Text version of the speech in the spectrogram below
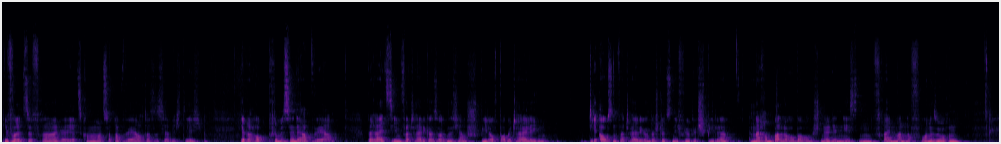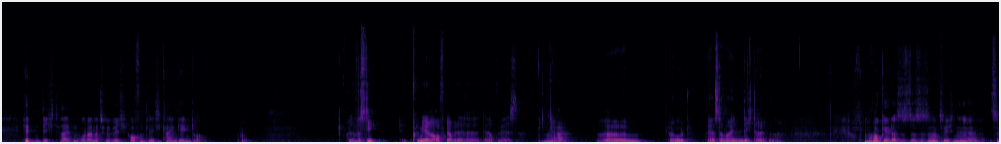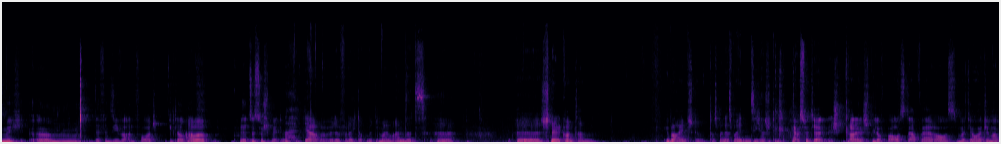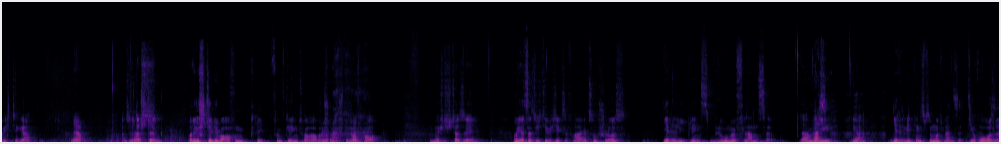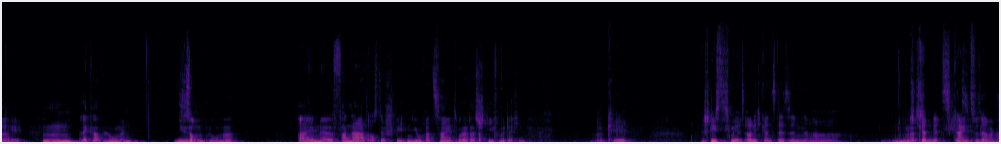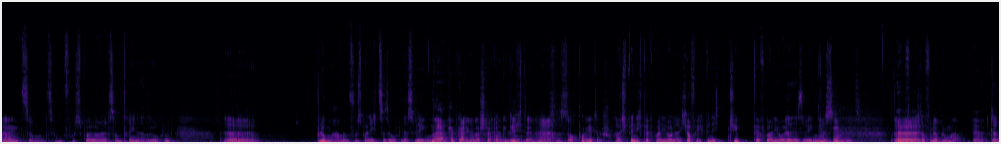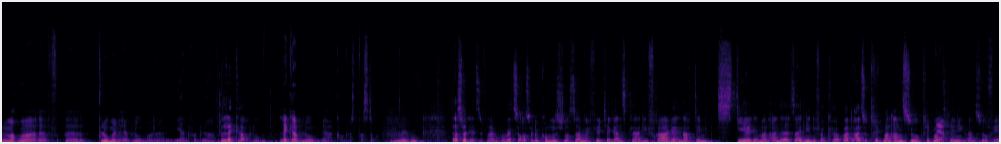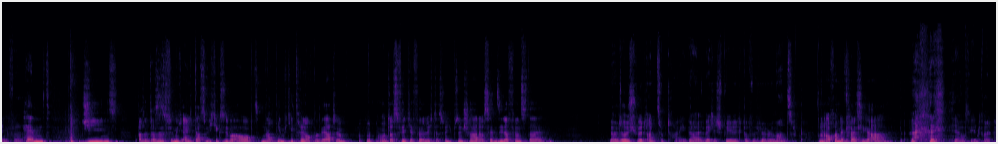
Die vorletzte Frage. Jetzt kommen wir mal zur Abwehr. Auch das ist ja wichtig. Ihre Hauptprämisse in der Abwehr. Bereits die Innenverteidiger sollten sich am Spielaufbau beteiligen. Die Außenverteidiger unterstützen die Flügelspieler. Nach Balleroberung schnell den nächsten freien Mann nach vorne suchen. Hinten dicht halten oder natürlich hoffentlich kein Gegentor. Also was die primäre Aufgabe der, der Abwehr ist. Ja. Ähm, ja gut, erst einmal hinten dicht halten. Ne? Okay, das ist, das ist natürlich eine ziemlich ähm, defensive Antwort. Ich glaube, aber jetzt ist es zu spät. Ja, aber würde vielleicht auch mit meinem Ansatz äh, äh, schnell kontern übereinstimmt, dass man erstmal hinten sicher steht. Ja, es wird ja gerade der Spielaufbau aus der Abwehr heraus wird ja heute immer wichtiger. Ja, also das, das stimmt. Also ich stehe lieber offen, kriege fünf Gegentore, aber schöner Spielaufbau möchte ich da sehen. Und jetzt natürlich die wichtigste Frage zum Schluss. Ihre Lieblingsblume, Pflanze. Da haben Was? wir die, ja, Ihre Lieblingsblume, Pflanze. Die Rose, okay. hm, lecker Blumen, die Sonnenblume, ein Fanat aus der späten Jurazeit oder das Stiefmütterchen? Okay. Da schließt sich mir jetzt auch nicht ganz der Sinn, aber das ich kann jetzt keinen Zusammenhang zum, zum Fußball oder zum Trainer suchen. Äh, Blumen haben im Fußball nichts zu suchen, deswegen. Naja, Pep Guardiola schreibt äh, auch Gedichte, ne? ja. das ist auch poetisch. Aber ich bin nicht Pep Guardiola. Ich hoffe, ich bin nicht Typ Pep Guardiola, deswegen. Das sehen wir jetzt. Äh, vielleicht auch von der Blume ab. Ja, dann machen wir äh, äh, Blumen, äh, Blumen oder wie die Antwort wäre. Lecker Blumen. Lecker Blumen, ja, komm, das passt doch. Das war die letzte Frage. Bevor wir zur Auswertung kommen, muss ich noch sagen, mir fehlt hier ganz klar die Frage nach dem Stil, den man an der Seitenlinie verkörpert. Also trägt man Anzug, trägt man ja, Trainingsanzug, auf jeden Fall. Hemd, Jeans. Also das ist für mich eigentlich das Wichtigste überhaupt, nachdem ich die Trainer auch bewerte. Und das fehlt hier völlig. Das finde ich ein bisschen schade. Was hätten Sie da für einen Style? Ja, also ich würde Anzug tragen, egal welches Spiel. Ich glaube, ich würde immer Anzug. Und auch in der Kreisliga A. Ja, auf jeden Fall.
